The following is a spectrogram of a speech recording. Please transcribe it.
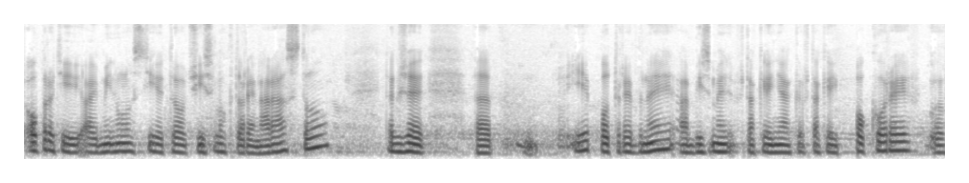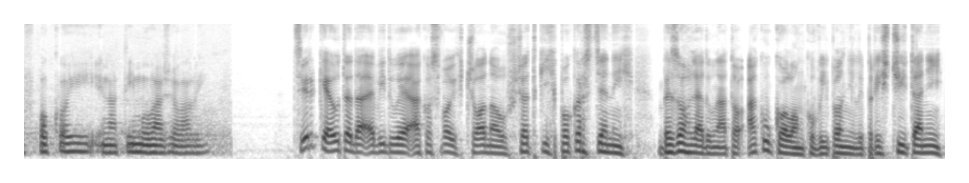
oproti aj minulosti, je to číslo, ktoré narástlo, takže je potrebné, aby sme v takej, nejaké, v takej pokore, v pokoji nad tým uvažovali. Cirkev teda eviduje ako svojich členov všetkých pokrstených, bez ohľadu na to, akú kolónku vyplnili pri ščítaní.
